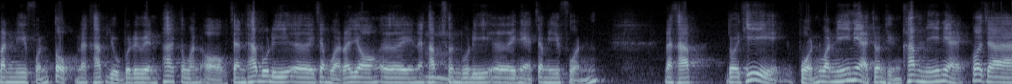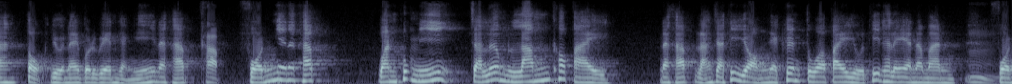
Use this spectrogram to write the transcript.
มันมีฝนตกนะครับอยู่บริเวณภาคตะวันออก จันทบุรีเอ่ยจังหวัดระยองเอ่ยนะครับอืมชลบุรีเอ่ยเนี่ยจะมีฝนนะครับ โดยที่ฝนวันนี้เนี่ยจนถึงค่ำนี้เนี่ยก็จะตกอยู่ในบริเวณอย่างนี้นะครับครับฝนเนี่ยนะครับ วันพรุ่งนี้จะเริ่มล้ำเข้าไป นะครับหลังจากที่หย่อมเนี่ยเคลื่อนตัวไปอยู่ที่ทะเลอันดามันอืมฝน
